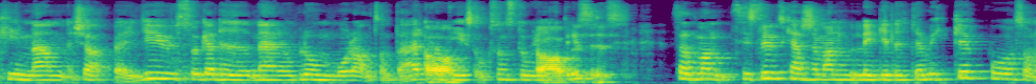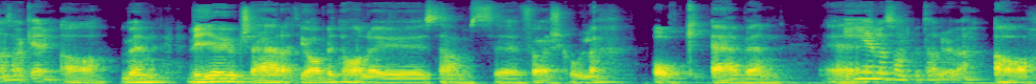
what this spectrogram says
kvinnan köper ljus och gardiner och blommor och allt sånt där. Ja. Det är också en stor ja precis. Så att man till slut kanske man lägger lika mycket på sådana saker. Ja, men vi har gjort så här att jag betalar ju Sams eh, förskola och även eh, El och sånt betalar du va? Ja.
